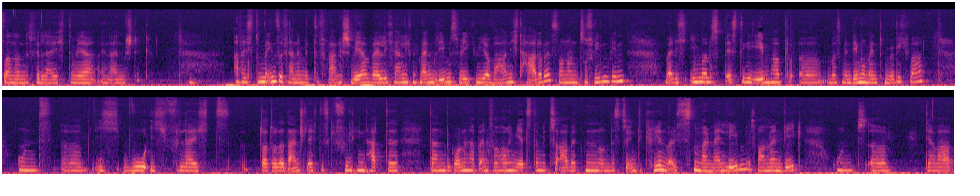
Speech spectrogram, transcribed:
sondern vielleicht mehr in einem Stück. Aber es tut mir insofern mit der Frage schwer, weil ich eigentlich mit meinem Lebensweg, wie er war, nicht hadere, sondern zufrieden bin, weil ich immer das Beste gegeben habe, äh, was mir in dem Moment möglich war. Und äh, ich, wo ich vielleicht dort oder da ein schlechtes Gefühl hin hatte, dann begonnen habe, einfach auch im Jetzt damit zu arbeiten und das zu integrieren, weil es ist nun mal mein Leben, es war mein Weg und äh, der war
